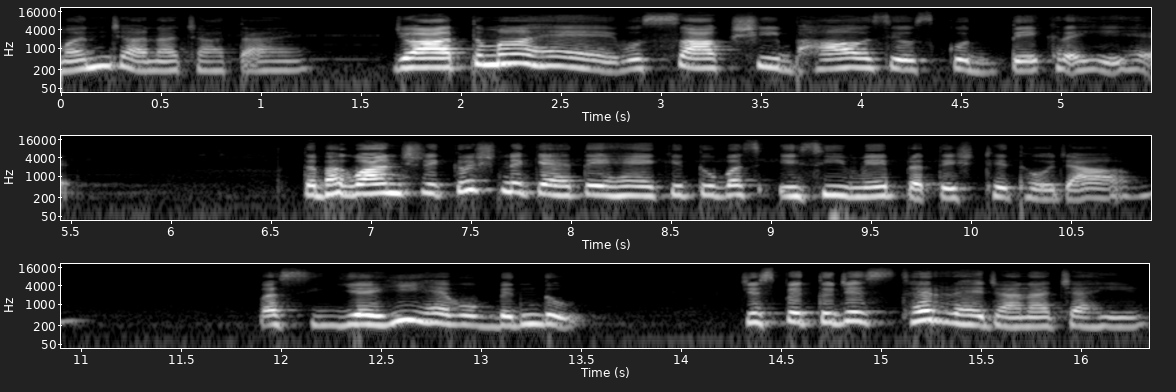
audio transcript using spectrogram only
मन जाना चाहता है, जो आत्मा है, वो साक्षी भाव से उसको देख रही है। तो भगवान श्री कृष्ण कहते हैं कि तू बस इसी में प्रतिष्ठित हो जा। बस यही है वो बिंदु जिस पे तुझे स्थिर रह जाना चाहिए।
